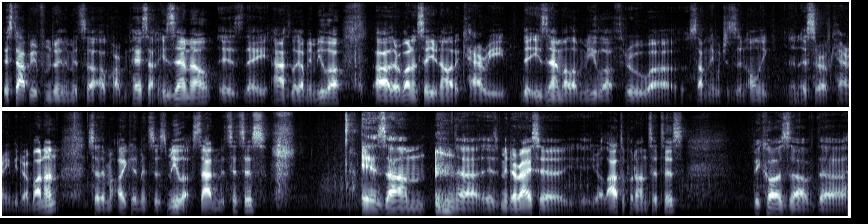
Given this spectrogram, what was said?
they stop you from doing the mitzvah of korban Pesach. Izemel is they ask Lagabi Mila. Uh, the Rabbanan say you're not allowed to carry the Izemel of Mila through uh, something which is an only an isser of carrying midrabanan. So the ma'oiked mitzvahs Mila, sad mitzitzis is um, uh, is midaraisa. You're allowed to put on tzitzis because of the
